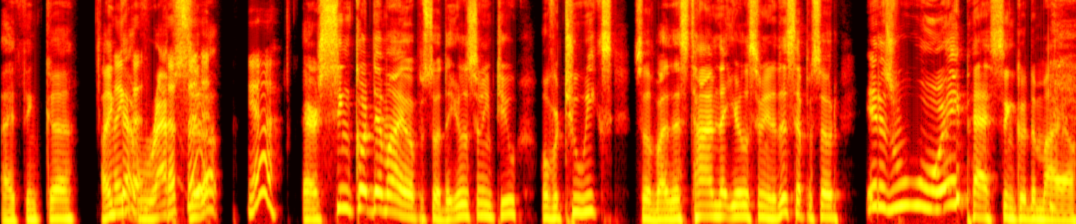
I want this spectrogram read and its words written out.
I think uh, I think, think that, that- wraps it it. up. Yeah. Our Cinco de Mayo episode that you're listening to over two weeks. So by this time that you're listening to this episode, it is way past Cinco de Mayo.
